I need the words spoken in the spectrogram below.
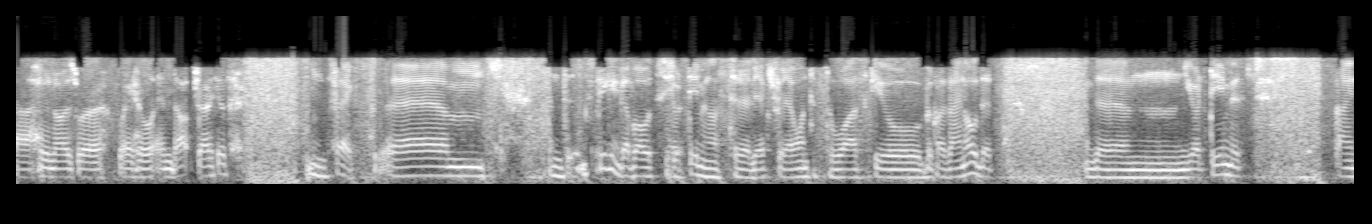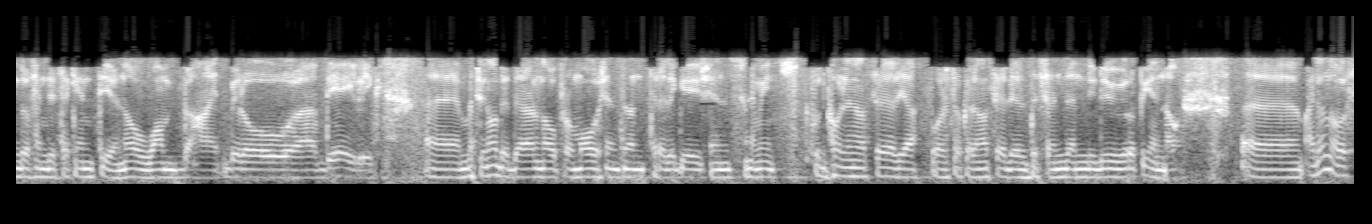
uh, who knows where where he'll end up, Jacob. In fact, um, and speaking about your team in Australia, actually, I wanted to ask you because I know that the, um, your team is kind of in the second tier, no one behind below uh, the A League. Um, but we know that there are no promotions and relegations. I mean, football in Australia or soccer in Australia is different than the European now. Uh, I don't know if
